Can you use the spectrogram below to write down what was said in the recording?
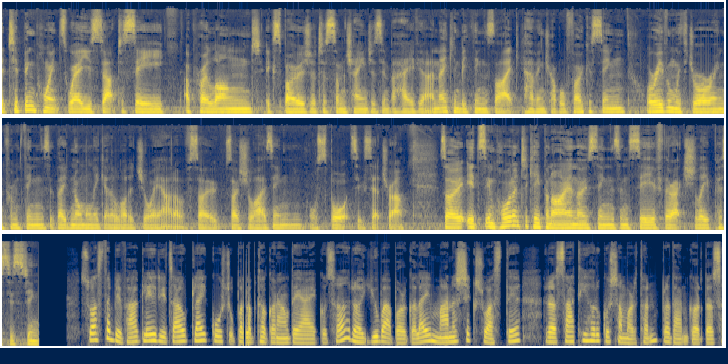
The tipping points where you start to see a prolonged exposure to some changes in behaviour, and they can be things like having trouble focusing or even withdrawing from things that they'd normally get a lot of joy out of, so socialising or sports, etc. So it's important to keep an eye on those things and see if they're actually persisting स्वास्थ्य विभागले रिचआउटलाई कोष उपलब्ध गराउँदै आएको छ र युवा वर्गलाई मानसिक स्वास्थ्य र साथीहरूको समर्थन प्रदान गर्दछ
